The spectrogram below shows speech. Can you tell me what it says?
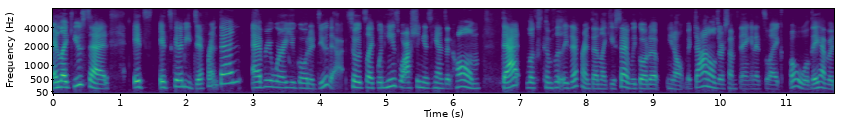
And like you said, it's it's going to be different then everywhere you go to do that. So it's like when he's washing his hands at home, that looks completely different than like you said we go to, you know, McDonald's or something and it's like, "Oh, well they have a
